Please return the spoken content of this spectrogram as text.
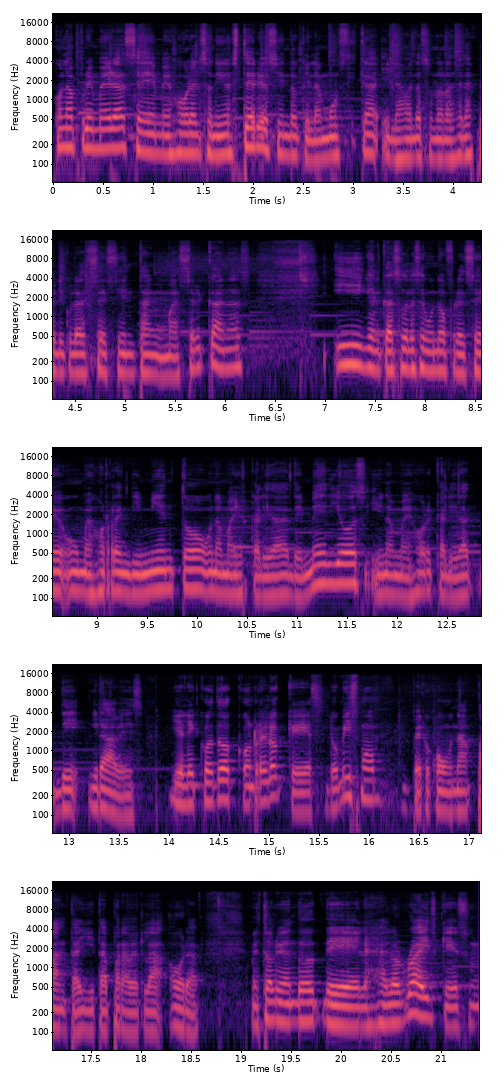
Con la primera se mejora el sonido estéreo, haciendo que la música y las bandas sonoras de las películas se sientan más cercanas. Y en el caso de la segunda ofrece un mejor rendimiento, una mayor calidad de medios y una mejor calidad de graves y el Echo Dot con reloj que es lo mismo pero con una pantallita para ver la hora. Me estoy olvidando del Hello Rise que es un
